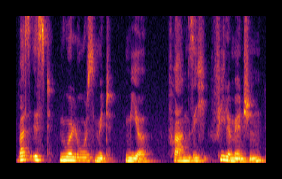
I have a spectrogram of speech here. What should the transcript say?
Was ist nur los mit mir? fragen sich viele Menschen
